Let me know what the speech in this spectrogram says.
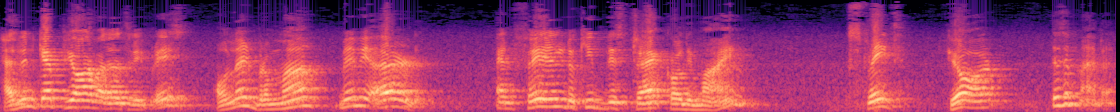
has been kept pure by the three priests. Alright, Brahma may be erred and fail to keep this track called the mind straight, pure, doesn't matter.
